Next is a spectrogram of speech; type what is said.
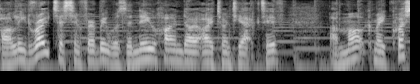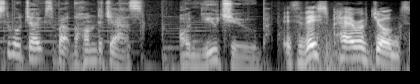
Our lead road test in February was the new Hyundai i20 Active, and Mark made questionable jokes about the Honda Jazz on YouTube. It's this pair of jugs.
